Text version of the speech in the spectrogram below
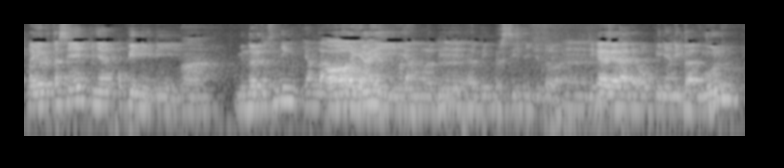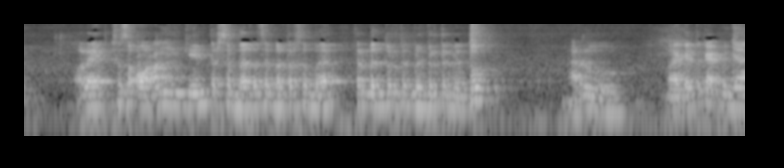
mayoritasnya punya opini nih Ah. minoritas ini yang nggak Oh, iya, opini iya. yang lebih Hmm. lebih bersih gitu loh Hmm. jika gara-gara ada opini yang dibangun oleh seseorang mungkin tersebar tersebar tersebar terbentur terbentur terbentuk baru mereka itu kayak punya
